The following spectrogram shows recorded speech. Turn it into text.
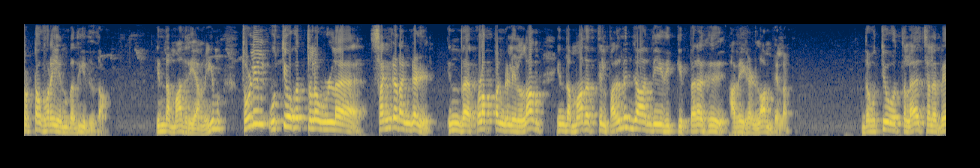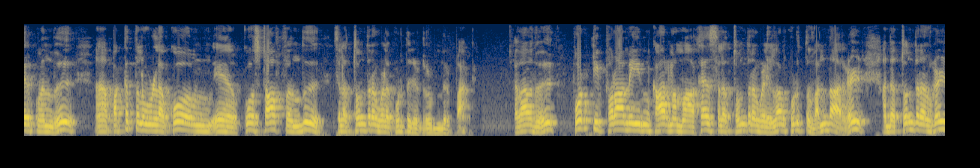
தொட்ட குறை என்பது இதுதான். இந்த மாதிரி அமையும். தொழில் உத்தியோகத்தில் உள்ள சங்கடங்கள் இந்த குழப்பங்கள் எல்லாம் இந்த மாதத்தில் பதினஞ்சாம் தேதிக்கு பிறகு அவைகள்லாம் விலகும். இந்த உத்தியோகத்தில் சில பேருக்கு வந்து பக்கத்தில் உள்ள கோ கோ ஸ்டாஃப் வந்து சில தொந்தரவுகளை கொடுத்துக்கிட்டு இருந்திருப்பாங்க. அதாவது போட்டி பொறாமையின் காரணமாக சில தொந்தரவுகள் எல்லாம் கொடுத்து வந்தார்கள். அந்த தொந்தரவுகள்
